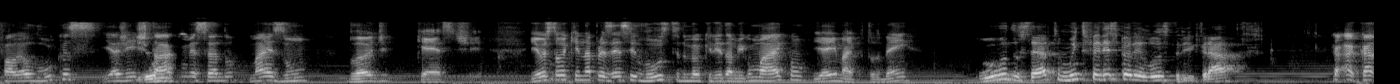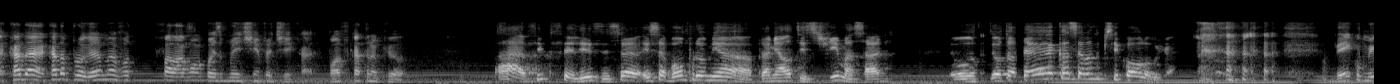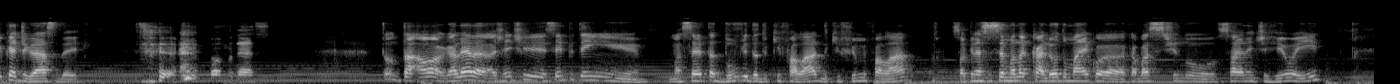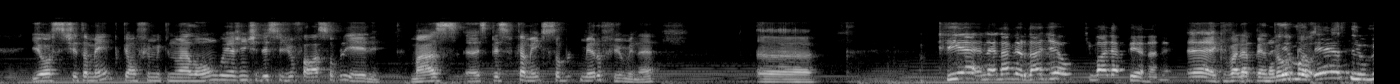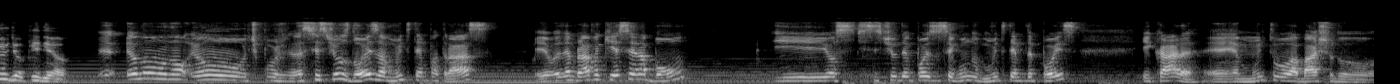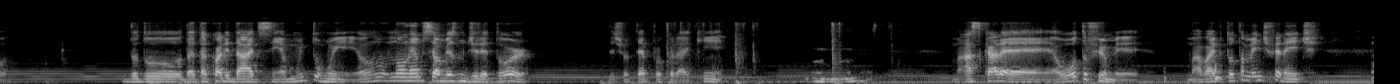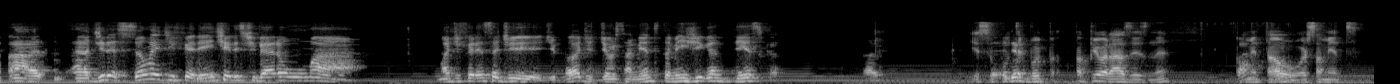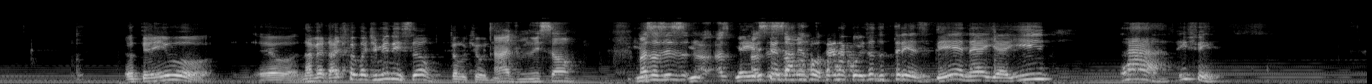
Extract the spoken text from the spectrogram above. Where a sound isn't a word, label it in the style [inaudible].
fala é o Lucas e a gente está começando mais um Bloodcast. E eu estou aqui na presença ilustre do meu querido amigo Michael. E aí, Michael, tudo bem? Tudo certo, muito feliz pelo ilustre, grato. Cada, cada, cada programa eu vou falar alguma coisa bonitinha pra ti, cara. Pode ficar tranquilo. Ah, fico feliz. Isso é, isso é bom pra minha, pra minha autoestima, sabe? Eu, eu tô até cancelando psicólogo já. [laughs] Vem comigo que é de graça daí. [laughs] Vamos nessa. Então tá, ó, galera, a gente sempre tem uma certa dúvida do que falar, do que filme falar. Só que nessa semana calhou do Michael acabar assistindo Silent Hill aí. E eu assisti também, porque é um filme que não é longo e a gente decidiu falar sobre ele. Mas é, especificamente sobre o primeiro filme, né? Uh, que é, né, na verdade é o que vale a pena, né? É, que vale a pena. Na Pelo minha modesta e humilde opinião. Eu não, não, eu tipo assisti os dois há muito tempo atrás. Eu lembrava que esse era bom e eu assisti depois o segundo muito tempo depois e cara é, é muito abaixo do, do, do da, da, qualidade, sim, é muito ruim. Eu não lembro se é o mesmo diretor. Deixa eu até procurar aqui. Uhum. Mas cara é, é outro filme. Uma vibe totalmente diferente. A, a direção é diferente, eles tiveram uma, uma diferença de, de budget, de orçamento também gigantesca. Sabe? Isso é, contribui para piorar às vezes, né? Ah, Aumentar o orçamento. Eu tenho. Eu, na verdade, foi uma diminuição, pelo que eu li. Ah, diminuição. Mas às vezes. E, as, e aí eles tentaram aumenta... focar na coisa do 3D, né? E aí. Ah, enfim.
